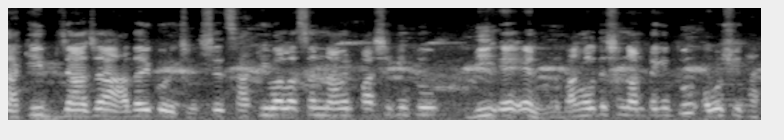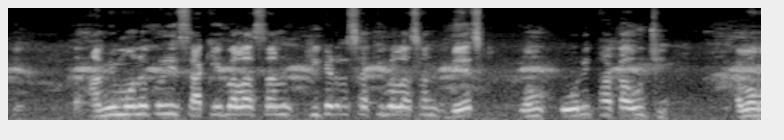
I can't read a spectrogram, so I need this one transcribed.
সাকিব যা যা আদায় করেছে সে সাকিব আল হাসান নামের পাশে কিন্তু বিএএন বাংলাদেশের নামটা কিন্তু অবশ্যই থাকে। আমি মনে করি সাকিব আল হাসান ক্রিকেটার সাকিব আল হাসান বেস্ট এবং ওরই থাকা উচিত। এবং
